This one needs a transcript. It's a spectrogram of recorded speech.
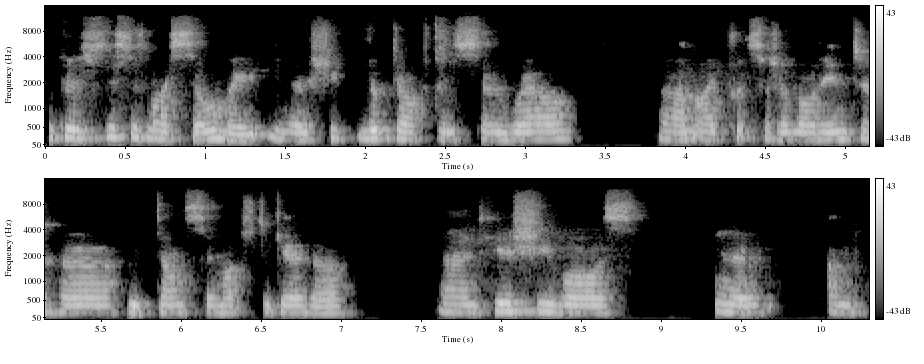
because this is my soulmate. You know, she looked after me so well. Um, I put such a lot into her. We've done so much together, and here she was you know, I'm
